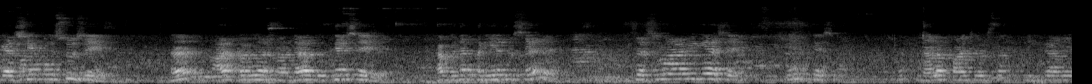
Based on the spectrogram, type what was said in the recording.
કેલ્શિયમ ઓછું છે. હા? હાથ પગના સાંધા દુખે છે. આ બધા ફરિયાદો છે ને? ચશ્મા આવી ગયા છે. એમ કહે છે? નાના પાંચ વર્ષના દીકરાને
